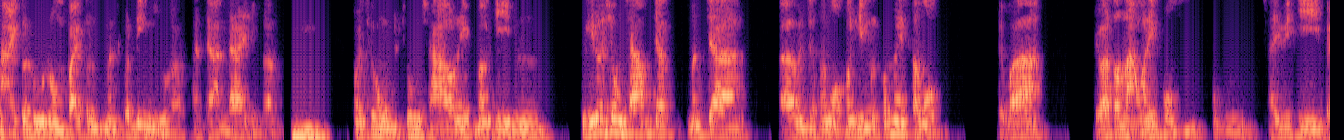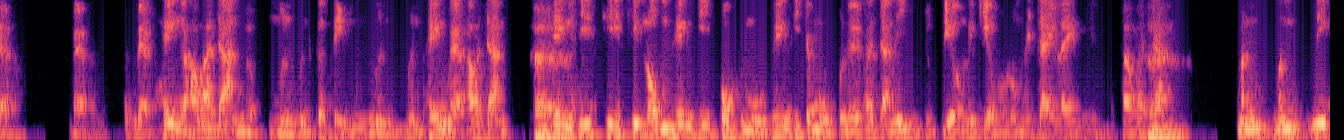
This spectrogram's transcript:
หายก็ดูลมไปก็มันก็นิ่งอยู่ครับ อาจารย์ได้อยู่ครับเพราะช่วงช่วงเช้านี่บางทีมันคิดว่าช่วงเช้ามันจะมันจะเออมันจะสงบบางทีมันก็ไม่สงบ แต่ว่า แต่ว่าตอนหลังวันนี้ผมผมใช้วิธีแบบแบบแบบเพ่งครับอาจารย์แบบเหมือนเหมือนกระสินเหมือนเหมือนเพ่งไปครับอาจารย์เพ่งที่ที่ที่ลมเพ่งที่โพรงจมูกเพ่งที่จมูกไปเลยพระอาจารย์นี่อยู่จุดเดียวไม่เกี่ยวกับลมหายใจอะไรนี่ครับอาจารย์ มันมันนิ่ง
